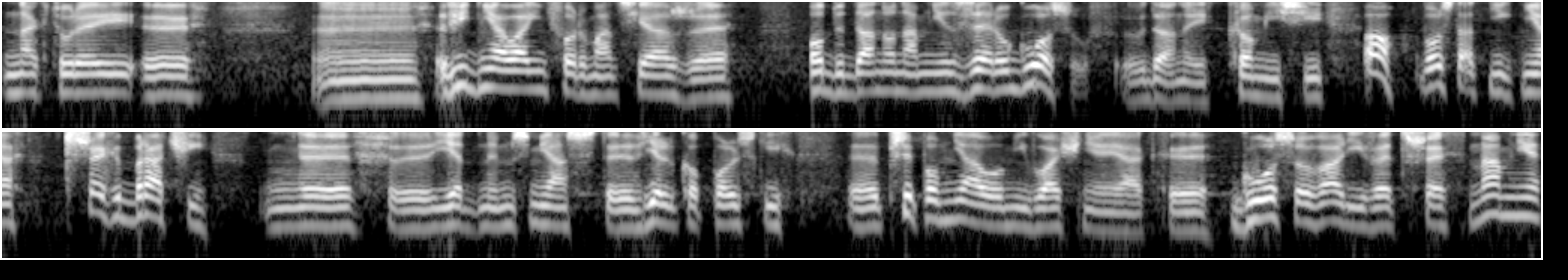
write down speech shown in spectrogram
na której e, widniała informacja, że oddano na mnie zero głosów w danej komisji. O, w ostatnich dniach trzech braci e, w jednym z miast wielkopolskich e, przypomniało mi właśnie, jak e, głosowali we trzech na mnie,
